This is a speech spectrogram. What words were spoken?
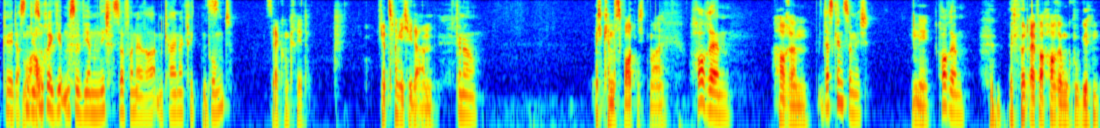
Okay, das sind die Wow. Suchergebnisse. Wir haben nichts davon erraten. Keiner kriegt einen Punkt. Sehr konkret. Jetzt fange ich wieder an. Genau. Ich kenne das Wort nicht mal. Horem. Horem. Das kennst du nicht. Nee. Horem. Ich würde einfach Horem googeln.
